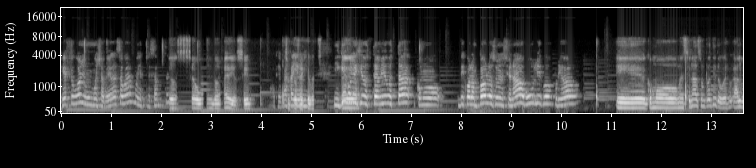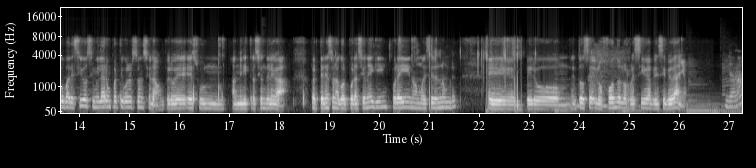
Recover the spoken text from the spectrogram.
jefe, weón, y mucha pega esa weá, muy estresante. un segundo medio, sí. Baja. ¿Y qué medio. colegio usted, amigo, está? Como dijo Alan Pablo, subvencionado, público, privado. Eh, como mencionaba hace un ratito, es algo parecido, similar a un particular subvencionado, pero es, es una administración delegada. Pertenece a una corporación X, por ahí, no vamos a decir el nombre, eh, pero entonces los fondos los recibe a principio de año Ya.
